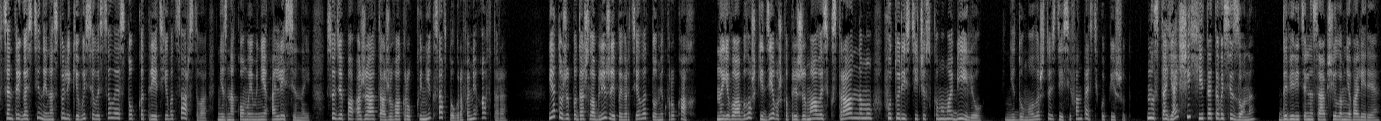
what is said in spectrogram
В центре гостиной на столике высилась целая стопка третьего царства, незнакомой мне Олесиной, судя по ажиотажу вокруг книг с автографами автора. Я тоже подошла ближе и повертела томик в руках. На его обложке девушка прижималась к странному футуристическому мобилю. Не думала, что здесь и фантастику пишут. «Настоящий хит этого сезона», — доверительно сообщила мне Валерия.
